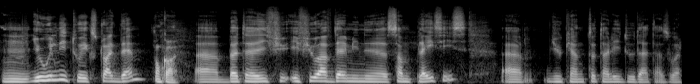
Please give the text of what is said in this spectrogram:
Mm, you will need to extract them. Okay. Uh, but uh, if you if you have them in uh, some places, um, you can totally do that as well.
